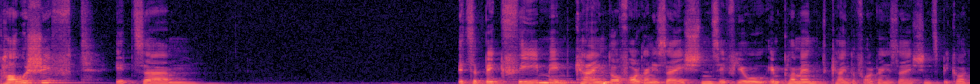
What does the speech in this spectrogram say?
power shift, it's um, it's a big theme in kind of organizations if you implement kind of organizations because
